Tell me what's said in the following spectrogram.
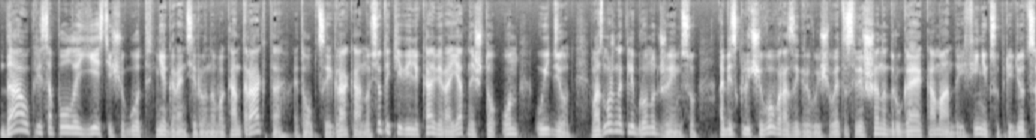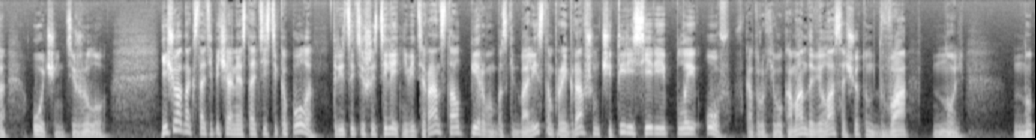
Да, у Криса Пола есть еще год негарантированного контракта, это опция игрока, но все-таки велика вероятность, что он уйдет. Возможно, к Леброну Джеймсу, а без ключевого разыгрывающего это совершенно другая команда, и Фениксу придется очень тяжело. Еще одна, кстати, печальная статистика Пола. 36-летний ветеран стал первым баскетболистом, проигравшим 4 серии плей-офф в которых его команда вела со счетом 2-0. Ну,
